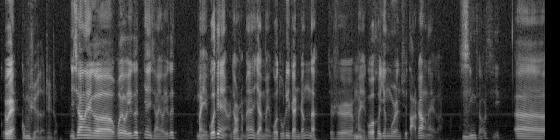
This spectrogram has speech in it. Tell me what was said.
对公学的这种。你像那个，我有一个印象，有一个美国电影叫什么呀？演美国独立战争的，就是美国和英国人去打仗那个《星条旗》。呃，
